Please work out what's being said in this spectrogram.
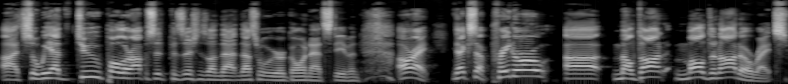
uh, so we had two polar opposite positions on that. And that's what we were going at, Stephen. All right. Next up, Predor uh, Maldon- Maldonado writes.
